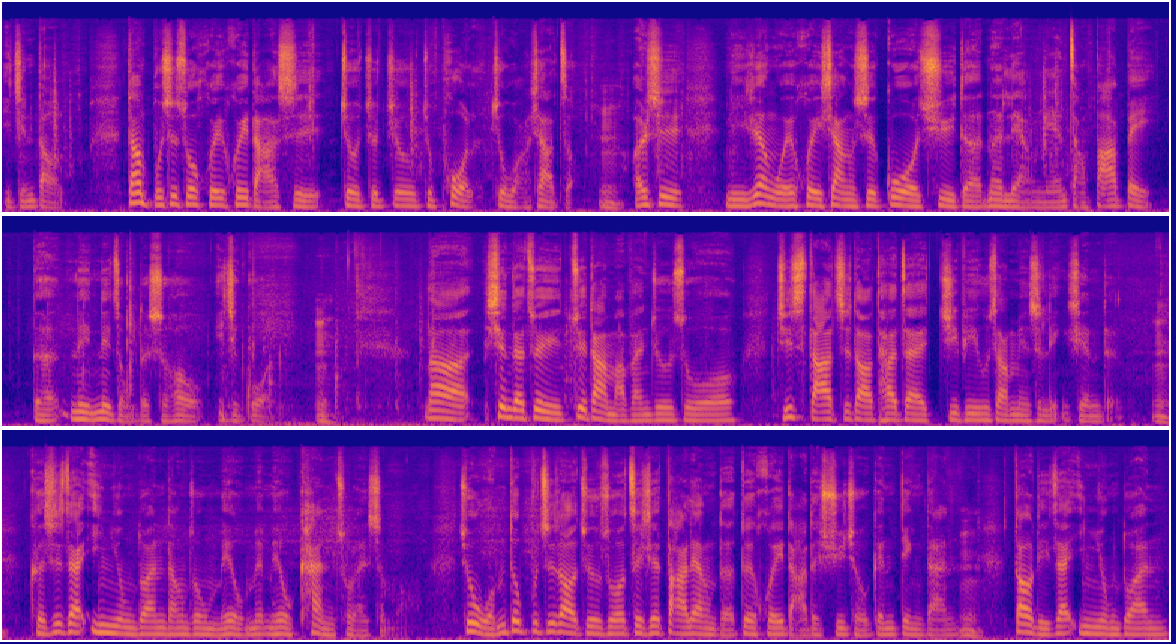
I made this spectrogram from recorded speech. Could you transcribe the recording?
已经到了。当然不是说辉辉达是就就就就破了就往下走，嗯而是你认为会像是过去的那两年涨八倍的那那种的时候已经过了。嗯，那现在最最大的麻烦就是说，即使大家知道它在 GPU 上面是领先的，嗯，可是，在应用端当中没有没没有看出来什么，就我们都不知道，就是说这些大量的对回答的需求跟订单，嗯，到底在应用端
